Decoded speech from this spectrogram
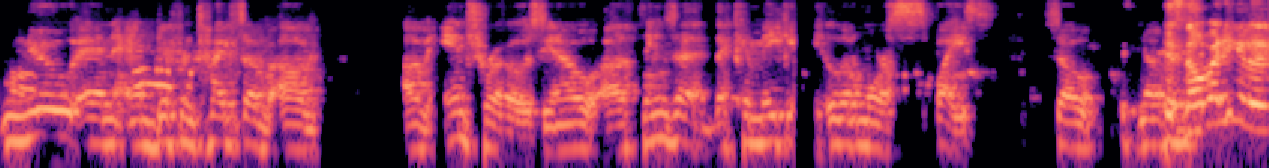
new and, and different types of, of, of intros, you know, uh, things that, that can make it a little more spice. So, you know, Is nobody gonna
